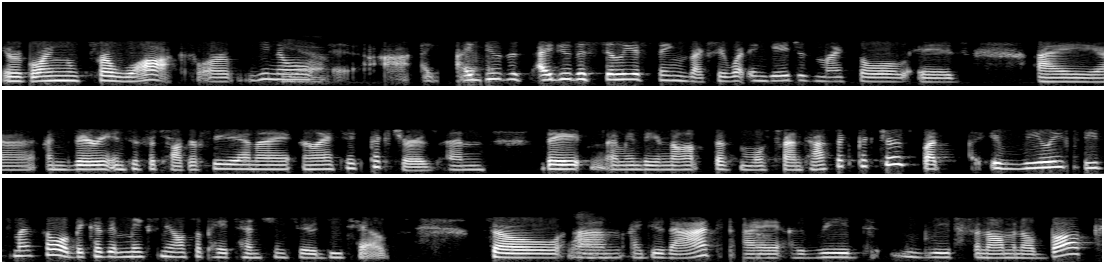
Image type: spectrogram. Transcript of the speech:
you're going for a walk or you know, yeah. I I do this I do the silliest things actually. What engages my soul is I uh, I'm very into photography and I and I take pictures and they I mean they're not the most fantastic pictures but it really feeds my soul because it makes me also pay attention to details. So wow. um I do that. I, I read read phenomenal books.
